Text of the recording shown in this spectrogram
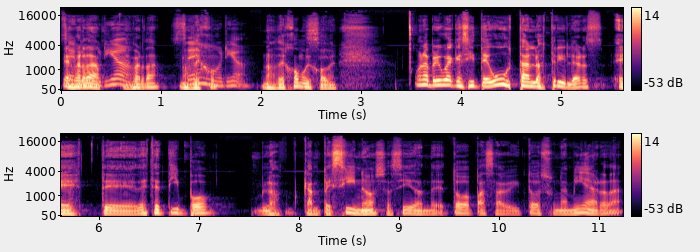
Es Se verdad, murió. es verdad. Nos Se dejó, murió. Nos dejó muy joven. Una película que si te gustan los thrillers este, de este tipo, los campesinos, así, donde todo pasa y todo es una mierda,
